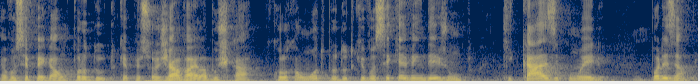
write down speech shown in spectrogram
É você pegar um produto que a pessoa já vai lá buscar e colocar um outro produto que você quer vender junto, que case com ele. Por exemplo,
